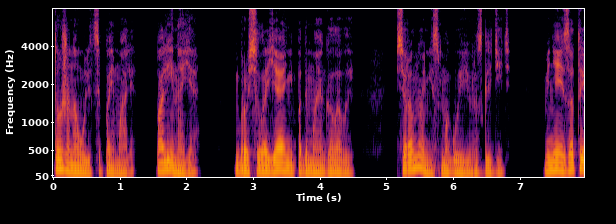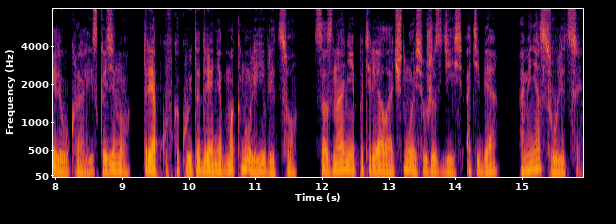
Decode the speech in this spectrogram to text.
Тоже на улице поймали. «Полина я», — бросила я, не поднимая головы. Все равно не смогу ее разглядеть. Меня из отеля украли, из казино. Тряпку в какую-то дрянь обмакнули и в лицо. Сознание потеряла, очнулась уже здесь. А тебя? А меня с улицы.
